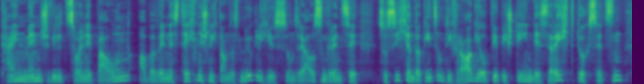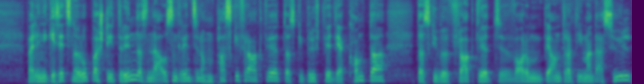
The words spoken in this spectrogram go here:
kein Mensch will Zäune bauen, aber wenn es technisch nicht anders möglich ist, unsere Außengrenze zu sichern, da geht es um die Frage, ob wir bestehendes Recht durchsetzen weil in den Gesetzen Europas steht drin, dass an der Außengrenze noch ein Pass gefragt wird, dass geprüft wird, wer kommt da, dass gefragt wird, warum beantragt jemand Asyl.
